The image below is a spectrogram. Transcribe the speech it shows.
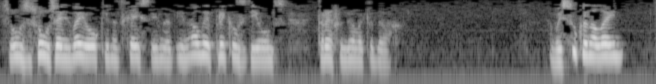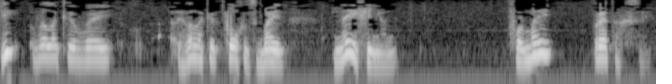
Zo, zo zijn wij ook in het geest, in, in alle prikkels die ons treffen elke dag. Wij zoeken alleen die welke wij, welke volgens mijn neigingen voor mij prettig zijn.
